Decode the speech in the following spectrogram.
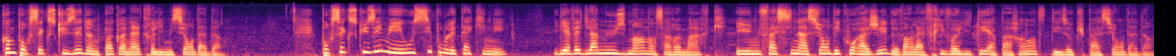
comme pour s'excuser de ne pas connaître l'émission d'Adam. Pour s'excuser, mais aussi pour le taquiner, il y avait de l'amusement dans sa remarque et une fascination découragée devant la frivolité apparente des occupations d'Adam.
